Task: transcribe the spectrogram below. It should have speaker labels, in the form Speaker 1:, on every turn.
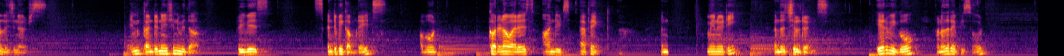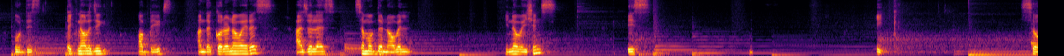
Speaker 1: Listeners. In continuation with the previous scientific updates about coronavirus and its effect on the community and the children's. Here we go, another episode about this technology updates on the coronavirus as well as some of the novel innovations this So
